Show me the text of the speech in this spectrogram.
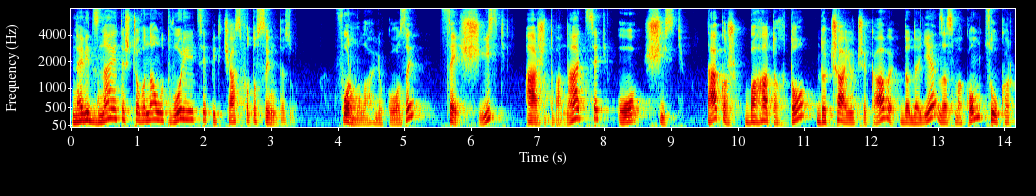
Навіть знаєте, що вона утворюється під час фотосинтезу. Формула глюкози це 6H12O6. Також багато хто до чаю чи кави додає за смаком цукор.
